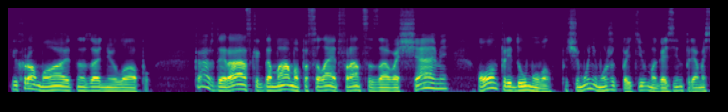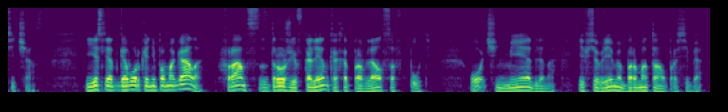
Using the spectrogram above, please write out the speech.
и хромает на заднюю лапу. Каждый раз, когда мама посылает Франца за овощами, он придумывал, почему не может пойти в магазин прямо сейчас. Если отговорка не помогала, Франц с дрожью в коленках отправлялся в путь. Очень медленно и все время бормотал про себя —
